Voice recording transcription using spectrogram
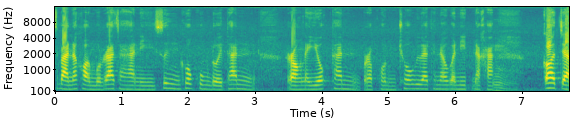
ศบาลนครบุรีราชธานี ซึ่งควบคุมโดยท่านรองนายกท่านประพลโชควิวัฒนวณิชนะคะอืมก็จะ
